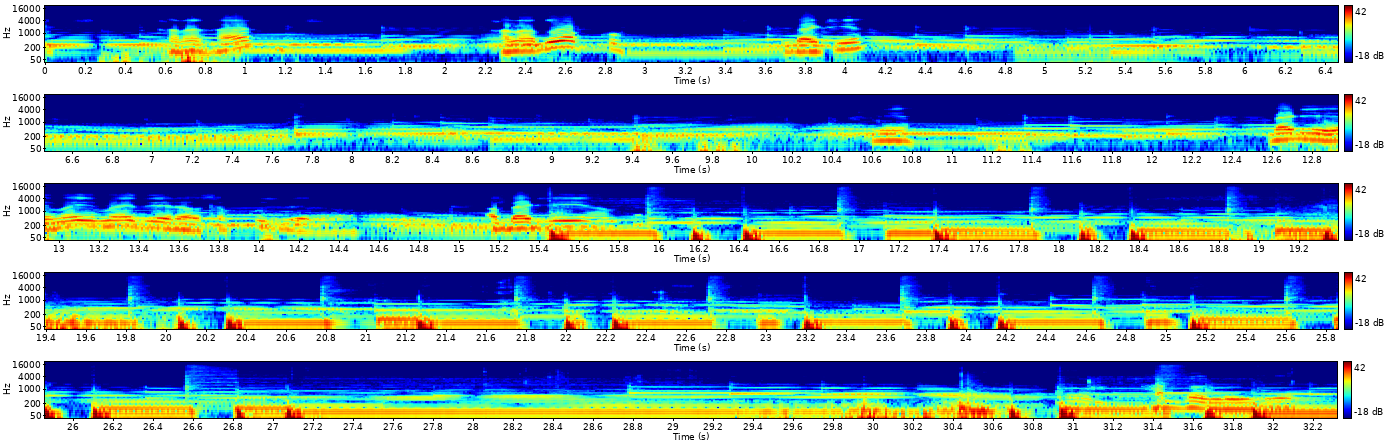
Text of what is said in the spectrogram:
खाना खाया? खाना दो आपको। बैठिए। बैठ जाइए मैं मैं दे रहा हूँ, सब कुछ दे रहा हूँ। अब बैठ जाइए हम dans le milieu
